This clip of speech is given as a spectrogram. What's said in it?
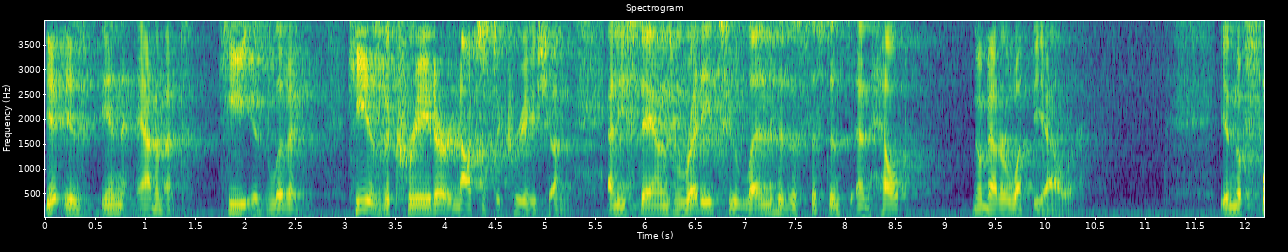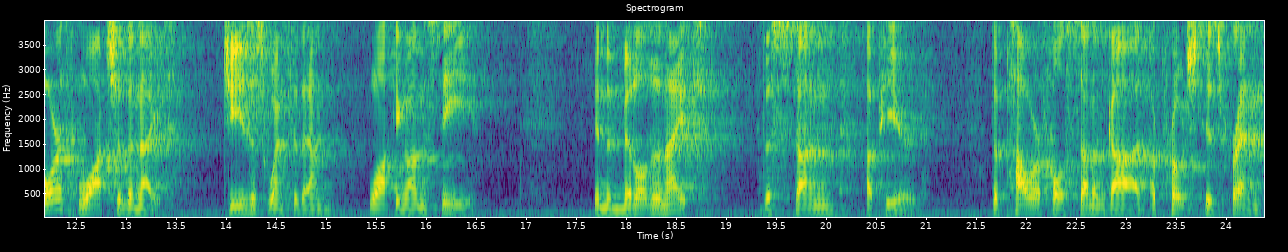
It is inanimate, He is living. He is the creator, not just a creation and he stands ready to lend his assistance and help no matter what the hour. In the fourth watch of the night, Jesus went to them walking on the sea. In the middle of the night, the Son appeared. The powerful Son of God approached his friends,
